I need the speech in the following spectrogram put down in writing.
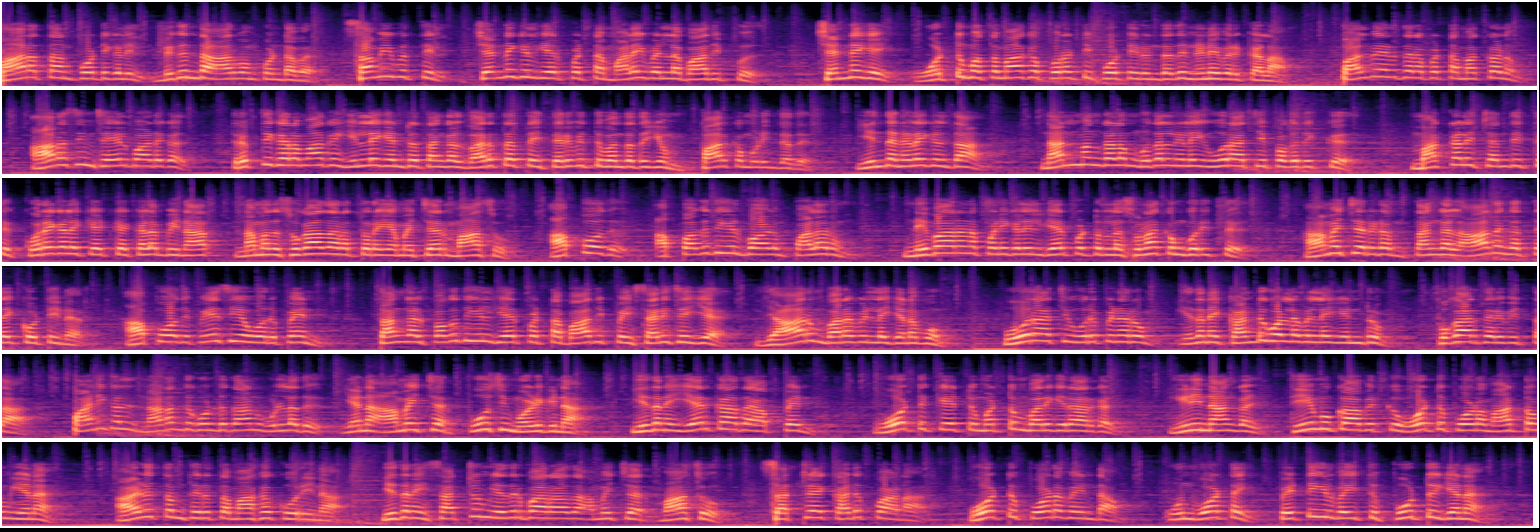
மாரத்தான் போட்டிகளில் மிகுந்த ஆர்வம் கொண்டவர். சமீபத்தில் சென்னையில் ஏற்பட்ட மழை வெள்ள பாதிப்பு சென்னையை ஒட்டுமொத்தமாக புரட்டி போட்டிருந்தது நினைவிருக்கலாம். பல்வேறு தரப்பட்ட மக்களும் அரசின் செயல்பாடுகள் திருப்திகரமாக இல்லை என்று தங்கள் வருத்தத்தை தெரிவித்து வந்ததையும் பார்க்க முடிந்தது. இந்த நிலையில்தான் நன்மங்கலம் முதல்நிலை ஊராட்சி பகுதிக்கு மக்களை சந்தித்து குறைகளை கேட்க கிளம்பினார் நமது சுகாதாரத்துறை அமைச்சர் மாசு. அப்போது அப்பகுதியில் வாழும் பலரும் நிவாரணப் பணிகளில் ஏற்பட்டுள்ள சுணக்கம் குறித்து அமைச்சரிடம் தங்கள் ஆதங்கத்தை கொட்டினர். அப்போது பேசிய ஒரு பெண் தங்கள் பகுதியில் ஏற்பட்ட பாதிப்பை சரி செய்ய யாரும் வரவில்லை எனவும் ஊராட்சி உறுப்பினரும் இதனை கண்டுகொள்ளவில்லை என்றும் புகார் தெரிவித்தார். பணிகள் நடந்து கொண்டுதான் உள்ளது என அமைச்சர் பூசி மொழிகினார். இதனை ஏற்காத அப்பெண் ஓட்டு கேட்டு மட்டும் வருகிறார்கள். இனி நாங்கள் திமுகவிற்கு ஓட்டு போட மாட்டோம் என அழுத்தம் திருத்தமாக கூறினார். இதனை சற்றும் எதிர்பாராத அமைச்சர் மாசு சற்றே கடுப்பானார். ஓட்டு போட வேண்டாம். உன் ஓட்டை பெட்டியில் வைத்து பூட்டு என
